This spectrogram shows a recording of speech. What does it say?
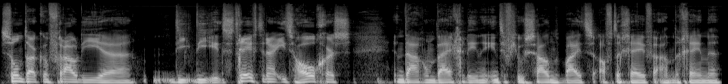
Zondag een vrouw die, uh, die, die streefde naar iets hogers. En daarom weigerde in een interview soundbites af te geven aan degene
